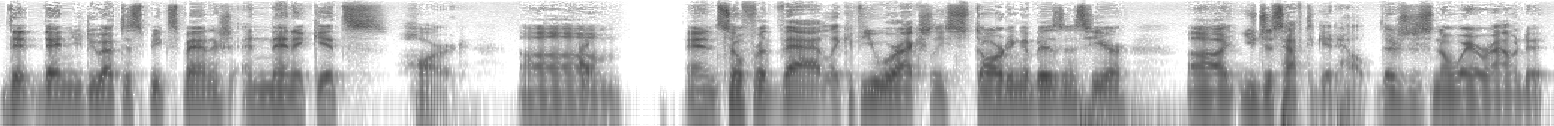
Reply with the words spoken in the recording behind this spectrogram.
That then you do have to speak Spanish, and then it gets hard. Um, right. And so for that, like if you were actually starting a business here, uh, you just have to get help. There's just no way around it.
